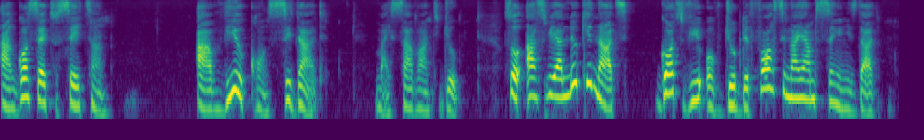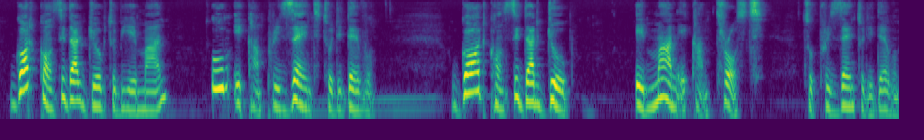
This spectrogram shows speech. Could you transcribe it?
And God said to Satan, Have you considered my servant Job? So, as we are looking at God's view of Job, the first thing I am saying is that God considered Job to be a man whom he can present to the devil. God considered Job a man he can trust to present to the devil.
